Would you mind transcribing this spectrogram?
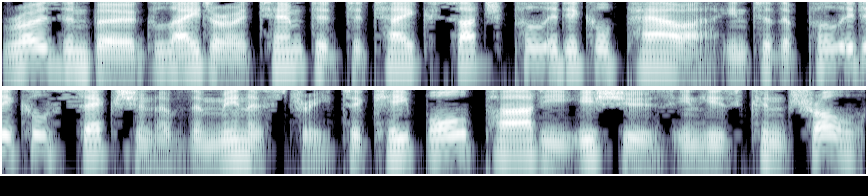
Rosenberg later attempted to take such political power into the political section of the ministry to keep all party issues in his control,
